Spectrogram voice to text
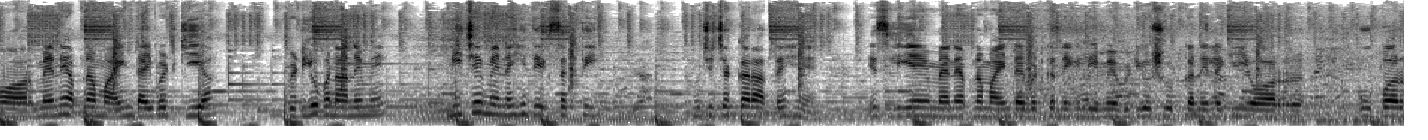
और मैंने अपना माइंड डाइवर्ट किया वीडियो बनाने में। नीचे मैं नहीं देख सकती। मुझे चक्कर आते हैं। इसलिए मैंने अपना माइंड डाइवर्ट करने के लिए मैं वीडियो शूट करने लगी और ऊपर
